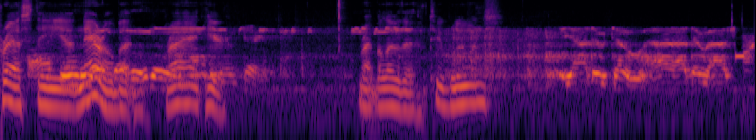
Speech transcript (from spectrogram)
press the uh, narrow button right here. Right below the two blue ones. Yeah, I do too. I, I do. I sure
